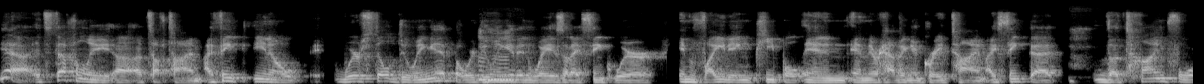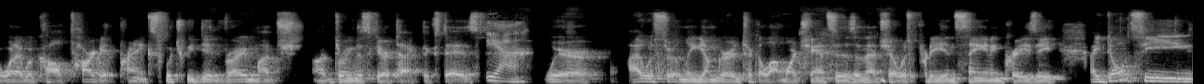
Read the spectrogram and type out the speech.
Yeah, it's definitely a, tough time. I think, you know, we're still doing it, but we're doing mm-hmm. it in ways that I think we're inviting people in and they're having a great time. I think that the time for what I would call target pranks, which we did very much uh, during the scare tactics days. Yeah. Where I was certainly younger and took a lot more chances, and that show was pretty insane and crazy. I don't see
